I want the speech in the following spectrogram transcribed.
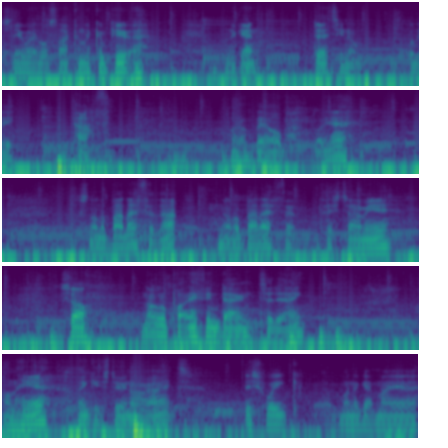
See what it looks like on the computer. But again, dirtying up the path. A bit up, but yeah, it's not a bad effort that. Not a bad effort this time of year. So, I'm not going to put anything down today on here. I think it's doing alright. This week when I get my uh,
